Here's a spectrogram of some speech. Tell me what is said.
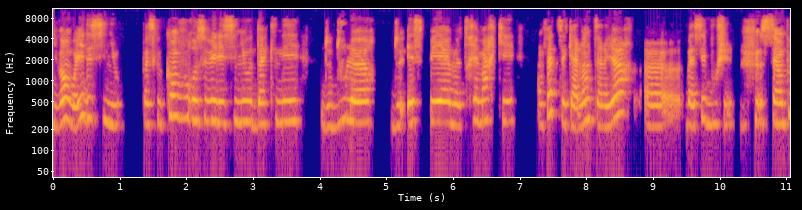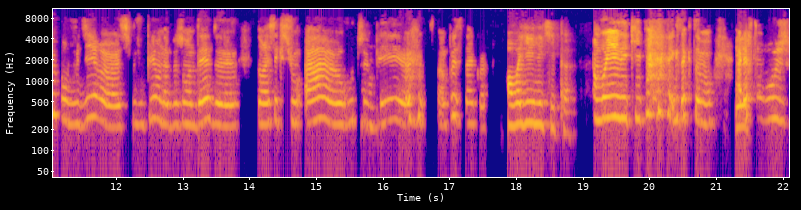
il va envoyer des signaux. Parce que quand vous recevez les signaux d'acné, de douleur, de SPM très marqués, en fait, c'est qu'à l'intérieur, euh, bah, c'est bouché. c'est un peu pour vous dire, euh, s'il vous plaît, on a besoin d'aide euh, dans la section A, route B. c'est un peu ça, quoi. Envoyer une équipe. Envoyer une équipe, exactement. Alerte rouge.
